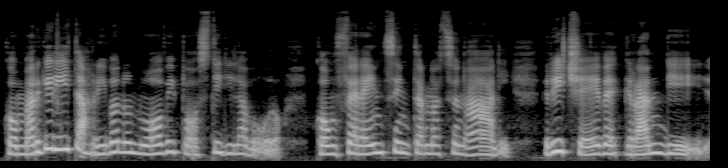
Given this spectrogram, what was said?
Con Margherita arrivano nuovi posti di lavoro, conferenze internazionali, riceve grandi,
